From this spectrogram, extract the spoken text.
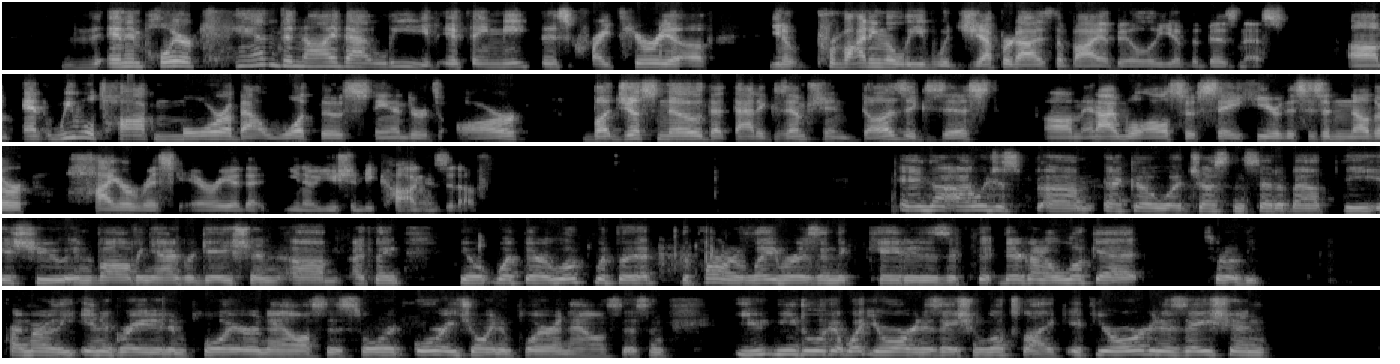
an employer can deny that leave if they meet this criteria of you know providing the leave would jeopardize the viability of the business. Um, and we will talk more about what those standards are but just know that that exemption does exist. Um, and i will also say here this is another higher risk area that you know you should be cognizant of and I would just um, echo what Justin said about the issue involving aggregation. Um, I think you know what they're looked what the Department of Labor has indicated is if they're going to look at sort of primarily integrated employer analysis or or a joint employer analysis, and you need to look at what your organization looks like. If your organization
